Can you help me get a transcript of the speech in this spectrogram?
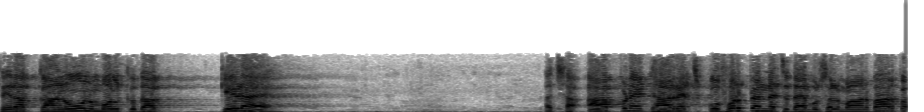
تیرا قانون ملک دا کیڑا ہے؟ اچھا اپنے گھر کفر پہ نچتا ہے، مسلمان باہر پہ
